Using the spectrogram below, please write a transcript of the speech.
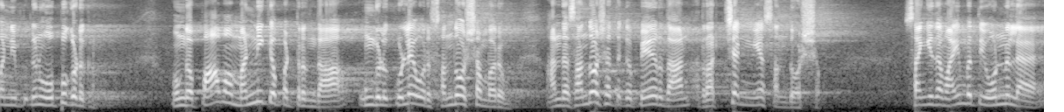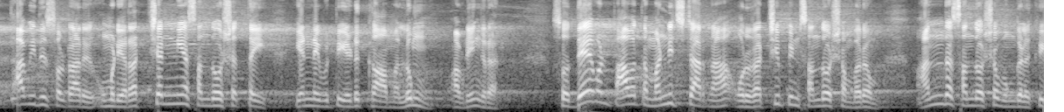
மன்னிப்புக்குன்னு ஒப்பு கொடுக்கணும். உங்கள் பாவம் மன்னிக்கப்பட்டிருந்தா உங்களுக்குள்ளே ஒரு சந்தோஷம் வரும். அந்த சந்தோஷத்துக்கு பேர் தான் ரட்சண்ய சந்தோஷம். சங்கீதம் ஐம்பத்தி ஒன்றில் தாவிது சொல்கிறாரு உம்முடைய ரட்சண்ய சந்தோஷத்தை என்னை விட்டு எடுக்காமலும் அப்படிங்கிறார். ஸோ தேவன் பாவத்தை மன்னிச்சிட்டார்னா ஒரு ரட்சிப்பின் சந்தோஷம் வரும். அந்த சந்தோஷம் உங்களுக்கு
